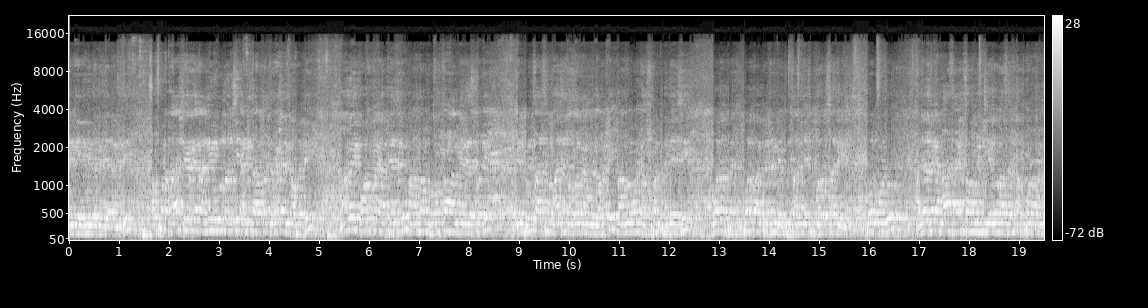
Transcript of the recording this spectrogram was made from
ఎన్ని ఏ విధంగా చేయాలనేది తప్పకుండా రాజశేఖర్ గారు అన్ని ఊర్లు వచ్చి అన్ని దాంట్లో తిరగలేదు కాబట్టి మనమే కూటమి అభ్యర్థిని మనందరం పుస్తకాల మీద వేసుకొని గెలిపించాల్సిన బాధ్యత అందరి మీద ఉంది కాబట్టి మనందరం కూడా కష్టపడి పనిచేసి కూటమి కూటమి అభ్యర్థిని గెలిపిస్తారని చెప్పి మరొకసారి కోరుకుంటూ అదేవిధంగా నా శాఖకు సంబంధించి ఏదైనా సరే తప్పకుండా మన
